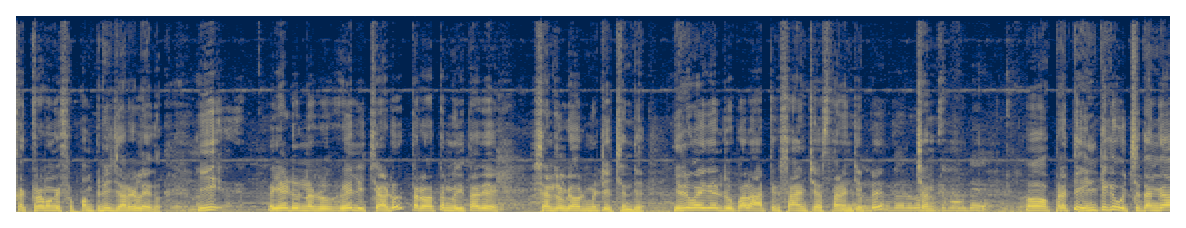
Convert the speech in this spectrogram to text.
సక్రమంగా పంపిణీ జరగలేదు. ఈ ఏడున్నర వేలు ఇచ్చాడు. తర్వాత మిగతాది సెంట్రల్ గవర్నమెంట్ ఇచ్చింది. ఇరవై వేల రూపాయలు ఆర్థిక సాయం చేస్తానని చెప్పి ప్రతి ఇంటికి ఉచితంగా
